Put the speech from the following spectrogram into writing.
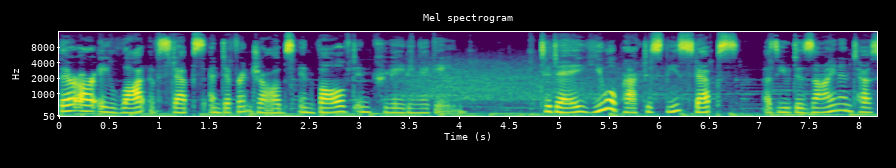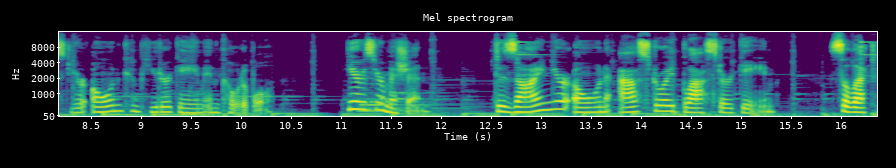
There are a lot of steps and different jobs involved in creating a game. Today, you will practice these steps as you design and test your own computer game in Kodable. Here's your mission. Design your own Asteroid Blaster game. Select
